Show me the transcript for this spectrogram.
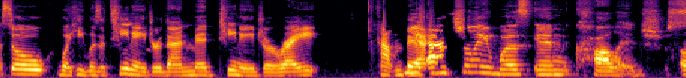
so what he was a teenager then mid teenager right? Counting back. he actually was in college. So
